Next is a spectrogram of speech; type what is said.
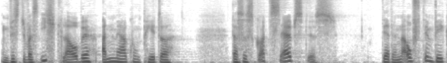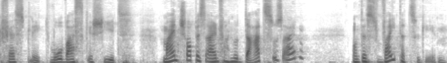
Und wisst ihr, was ich glaube? Anmerkung Peter, dass es Gott selbst ist, der dann auf dem Weg festlegt, wo was geschieht. Mein Job ist einfach nur da zu sein und es weiterzugeben.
